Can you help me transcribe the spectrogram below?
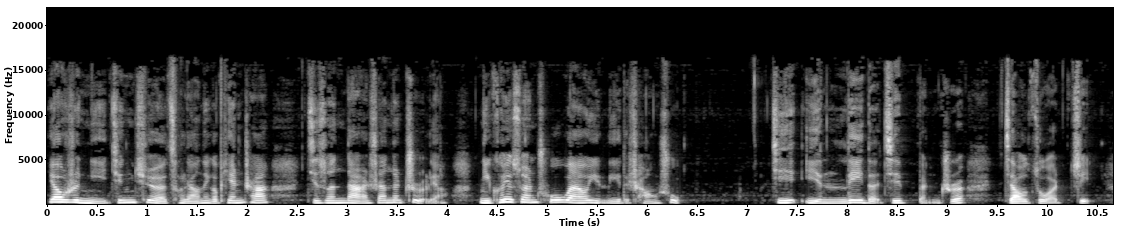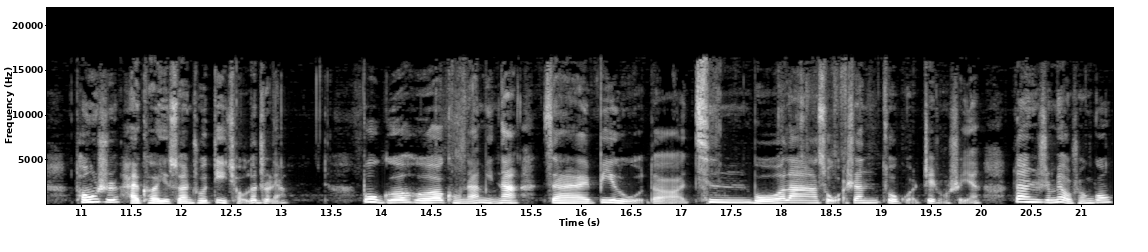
要是你精确测量那个偏差，计算大山的质量，你可以算出万有引力的常数，即引力的基本值叫做 g，同时还可以算出地球的质量。布格和孔达米纳在秘鲁的钦博拉索山做过这种实验，但是没有成功。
